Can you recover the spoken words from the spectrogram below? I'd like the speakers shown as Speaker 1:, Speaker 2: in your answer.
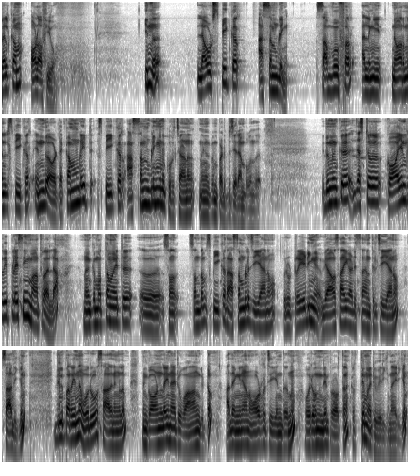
Speaker 1: Welcome all of you. ഇന്ന് loud speaker assembling subwoofer അല്ലെങ്കിൽ normal speaker എന്തും ആവട്ടെ കംപ്ലീറ്റ് സ്പീക്കർ അസംബ്ലിങ്ങിനെ കുറിച്ചാണ് നിങ്ങൾക്കും പഠിപ്പിച്ചു തരാൻ പോകുന്നത്. ഇത് നിങ്ങൾക്ക് ജസ്റ്റ് കോയിൽ റീപ്ലേസിങ് മാത്രമല്ല നിങ്ങൾക്ക് മൊത്തമായിട്ട് സ്വന്തം സ്പീക്കർ അസംബിൾ ചെയ്യാനോ ഒരു ട്രേഡിങ് വ്യാവസായിക അടിസ്ഥാനത്തിൽ ചെയ്യാനോ സാധിക്കും. ഇതിൽ പറയുന്ന ഓരോ സാധനങ്ങളും നിങ്ങൾക്ക് ഓൺലൈനായിട്ട് വാങ്ങാൻ കിട്ടും. അതെങ്ങനെയാണ് ഓർഡർ ചെയ്യേണ്ടതെന്നും ഓരോന്നിന്റെയും പ്രവർത്തനം കൃത്യമായിട്ട് വിവരിക്കുന്നതായിരിക്കും.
